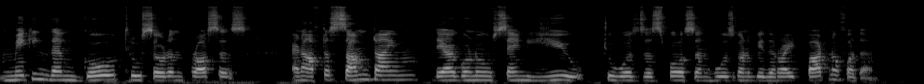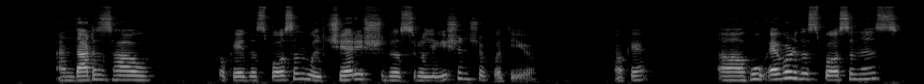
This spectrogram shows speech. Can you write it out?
making them go through certain process and after some time they are going to send you towards this person who is going to be the right partner for them. And that is how okay this person will cherish this relationship with you. Okay. Uh, whoever this person is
